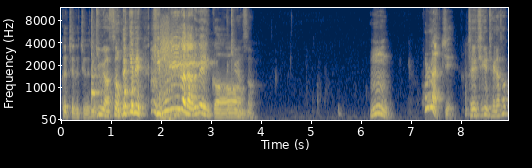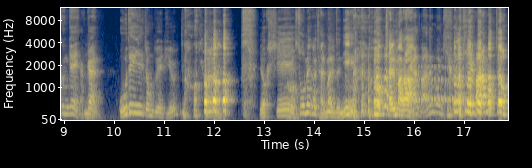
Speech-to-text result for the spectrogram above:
그치 그치 그치. 느낌이 왔어. 느낌이 기분이가 다르다니까. 느낌이 왔어. 음, 혼났지. 제가 지금 제가 섞은 게 약간 5대1 정도의 비율. 네. 역시 어. 소맥을 잘 말더니 어, 잘 말아. 제가 많은 건 기가 막히게 말아먹죠.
